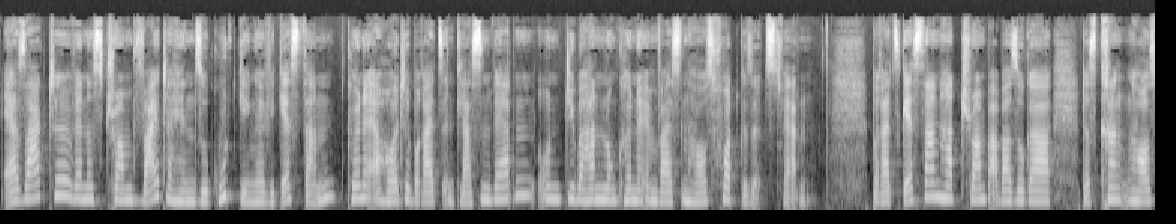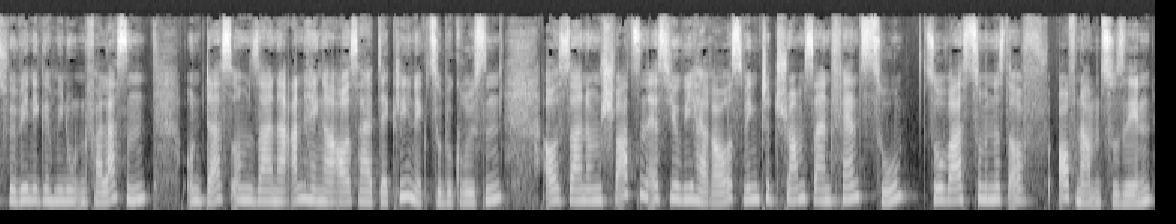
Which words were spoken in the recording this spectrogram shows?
Er sagte, wenn es Trump weiterhin so gut ginge wie gestern, könne er heute bereits entlassen werden und die Behandlung könne im Weißen Haus fortgesetzt werden. Bereits gestern hat Trump aber sogar das Krankenhaus für wenige Minuten verlassen und das, um seine Anhänger außerhalb der Klinik zu begrüßen. Aus seinem schwarzen SUV heraus winkte Trump seinen Fans zu, so war es zumindest auf Aufnahmen zu sehen.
